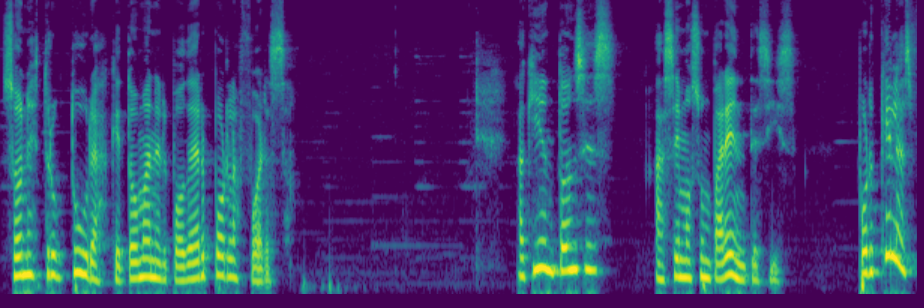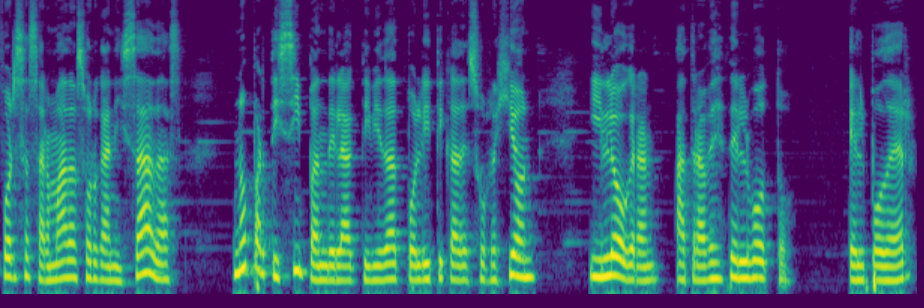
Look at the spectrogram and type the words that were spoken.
Son estructuras que toman el poder por la fuerza. Aquí entonces hacemos un paréntesis. ¿Por qué las Fuerzas Armadas organizadas no participan de la actividad política de su región y logran, a través del voto, el poder?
